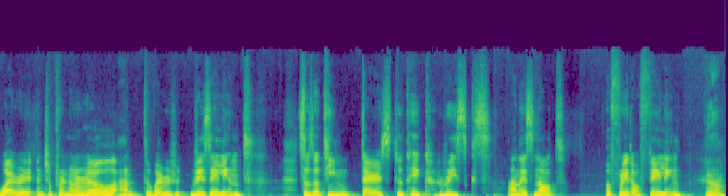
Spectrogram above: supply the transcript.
very entrepreneurial and very resilient. So the team dares to take risks and is not afraid of failing. Yeah.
